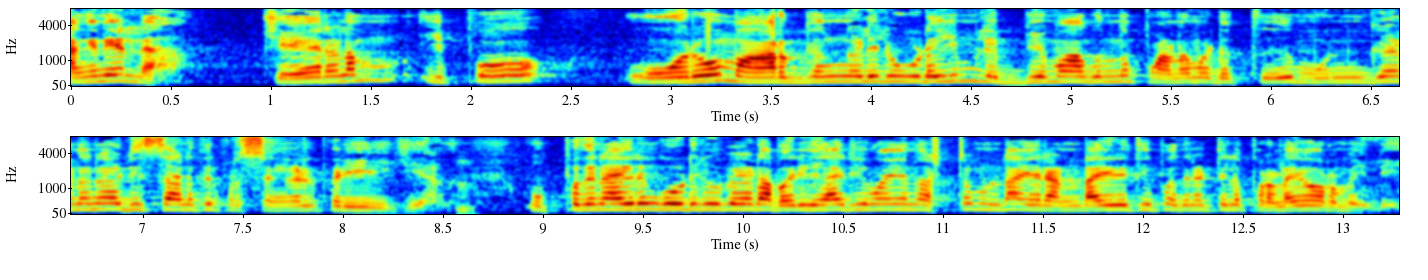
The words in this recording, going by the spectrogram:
അങ്ങനെയല്ല. കേരളം ഇപ്പോൾ ഓരോ മാർഗങ്ങളിലൂടെയും ലഭ്യമാകുന്ന പണമെടുത്ത് മുൻഗണനാ അടിസ്ഥാനത്തിൽ പ്രശ്നങ്ങൾ പരിഹരിക്കുകയാണ്. മുപ്പതിനായിരം കോടി രൂപയുടെ അപരിഹാര്യമായ നഷ്ടമുണ്ടായ രണ്ടായിരത്തി പതിനെട്ടിലെ പ്രളയ ഓർമ്മയില്ലേ?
